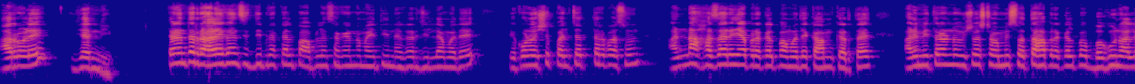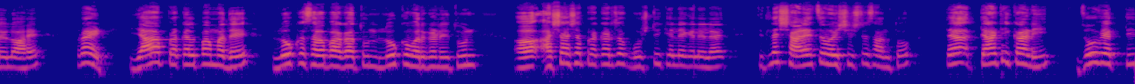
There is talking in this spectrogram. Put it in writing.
आरोळे यांनी. त्यानंतर राळेगण सिद्धी प्रकल्प आपल्या सगळ्यांना माहिती नगर जिल्ह्यामध्ये एकोणीसशे पंच्याहत्तरपासून अण्णा हजारे या प्रकल्पामध्ये काम करतायत. आणि मित्रांनो विश्वास ठेवा मी स्वतः हा प्रकल्प बघून आलेलो आहे. राईट या प्रकल्पामध्ये लोकसहभागातून लोकवर्गणीतून अशा अशा प्रकारच्या गोष्टी केल्या गेलेल्या आहेत. तिथल्या शाळेचं वैशिष्ट्य सांगतो. त्या त्या ठिकाणी जो व्यक्ती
